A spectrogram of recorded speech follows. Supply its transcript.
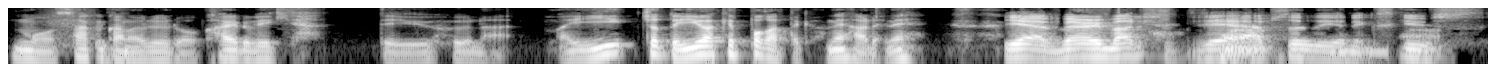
もうサッカーのルールを変えるべきだっていう風な、まあ、いい、ちょっと言い訳っぽかったけどね、あれね。Yeah, very much. Yeah, absolutely an excuse.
